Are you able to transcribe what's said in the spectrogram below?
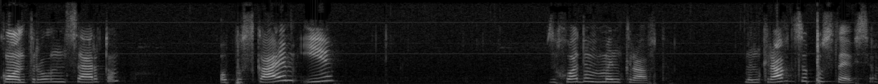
Ctrl інсертом. Опускаємо і заходимо в Майнкрафт. Майнкрафт запустився.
